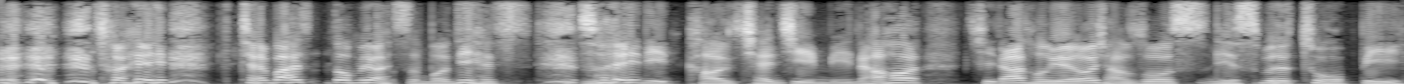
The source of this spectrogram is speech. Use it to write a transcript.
所以全班都没有怎么念，所以你考前几名，然后其他同学都想说你是不是作弊？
